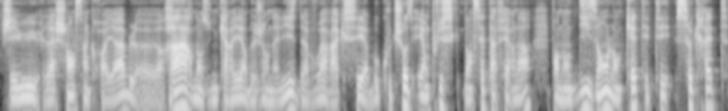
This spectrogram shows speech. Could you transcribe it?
j'ai eu la chance incroyable, euh, rare dans une carrière de journaliste, d'avoir accès à beaucoup de choses. Et en plus, dans cette affaire-là, pendant dix ans, l'enquête était secrète.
